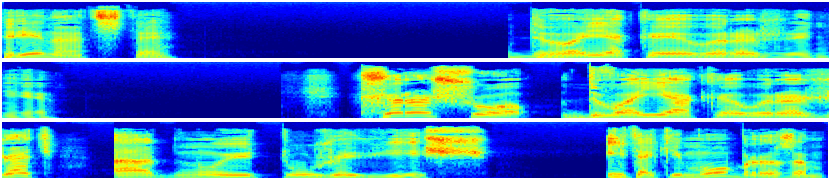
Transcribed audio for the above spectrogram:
Тринадцатое. Двоякое выражение. Хорошо двояко выражать одну и ту же вещь и таким образом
